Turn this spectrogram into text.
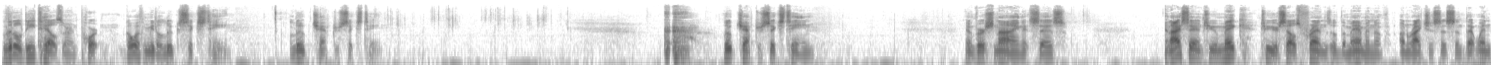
Little details are important. Go with me to Luke 16. Luke chapter 16. Luke chapter 16 and verse 9 it says, And I say unto you, make to yourselves friends of the mammon of unrighteousness, and that when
